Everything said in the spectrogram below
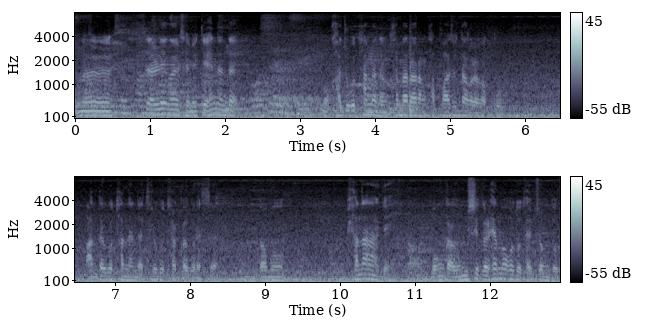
오늘 셀링을 재밌게 했는데 뭐 가지고 타면은 카메라랑 다 빠진다 그래갖고 안 들고 탔는데 들고 탈 걸 그랬어요. 너무 편안하게 어, 뭔가 음식을 해 먹어도 될 정도로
